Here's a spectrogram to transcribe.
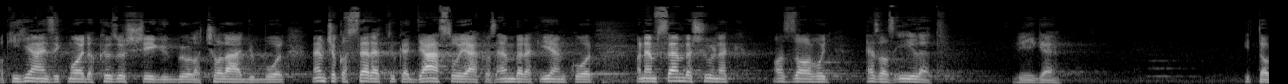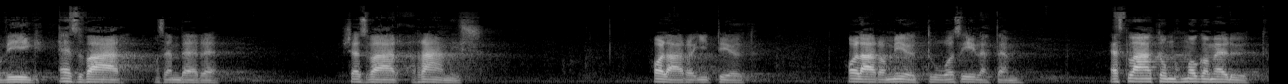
aki hiányzik majd a közösségükből, a családjukból, nem csak a szerettüket gyászolják az emberek ilyenkor, hanem szembesülnek azzal, hogy ez az élet vége. Itt a vég, ez vár az emberre, és ez vár rám is. Halára ítélt, halára méltó az életem. Ezt látom magam előtt.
